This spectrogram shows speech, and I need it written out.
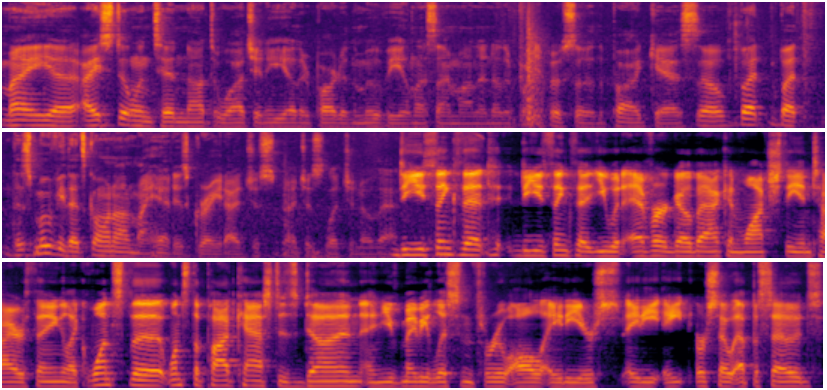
my uh, I still intend not to watch any other part of the movie unless I'm on another episode of the podcast. So, but but this movie that's going on in my head is great. I just I just let you know that. Do you think that do you think that you would ever go back and watch the entire thing? Like once the once the podcast is done and you've maybe listened through all 80 or 88 or so episodes,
